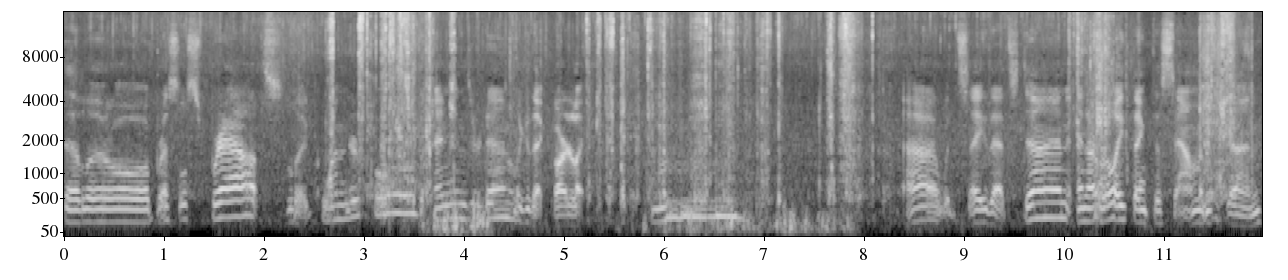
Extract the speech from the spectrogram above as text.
the little Brussels sprouts look wonderful. The onions are done. Look at that garlic. Mmm. I would say that's done, and I really think the salmon's done.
